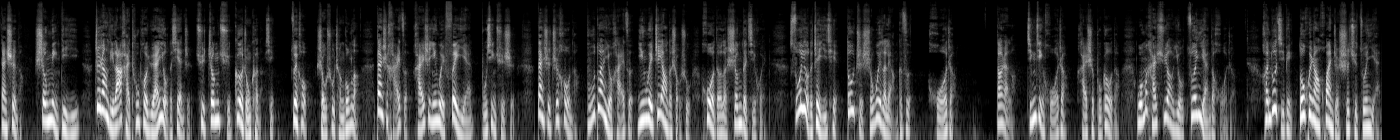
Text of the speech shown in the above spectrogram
但是呢，生命第一，这让李拉海突破原有的限制，去争取各种可能性。最后手术成功了，但是孩子还是因为肺炎不幸去世。但是之后呢，不断有孩子因为这样的手术获得了生的机会。所有的这一切都只是为了两个字：活着。当然了，仅仅活着还是不够的，我们还需要有尊严的活着。很多疾病都会让患者失去尊严，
